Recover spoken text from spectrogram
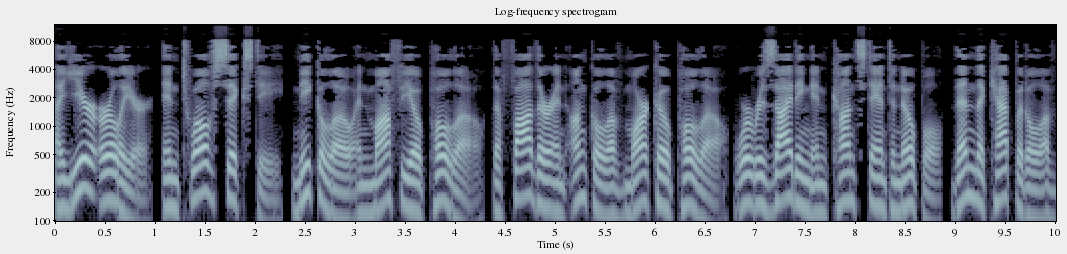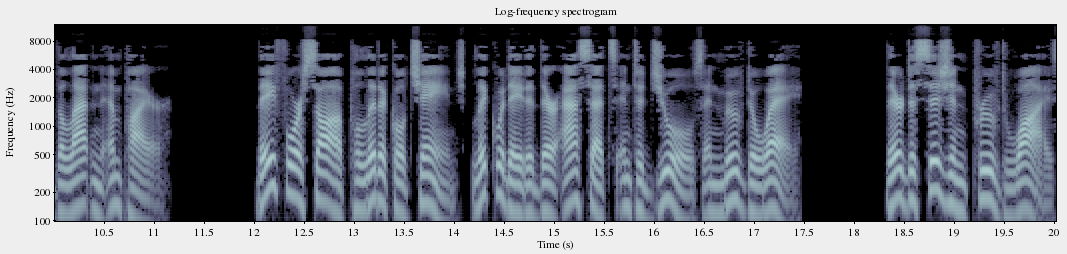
A year earlier, in 1260, Niccolo and Maffeo Polo the father and uncle of Marco Polo were residing in Constantinople, then the capital of the Latin Empire. They foresaw a political change, liquidated their assets into jewels and moved away. Their decision proved wise,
